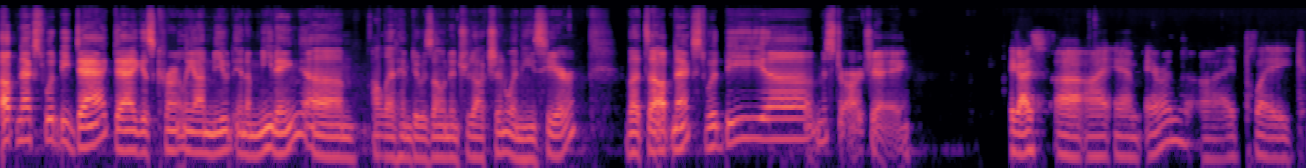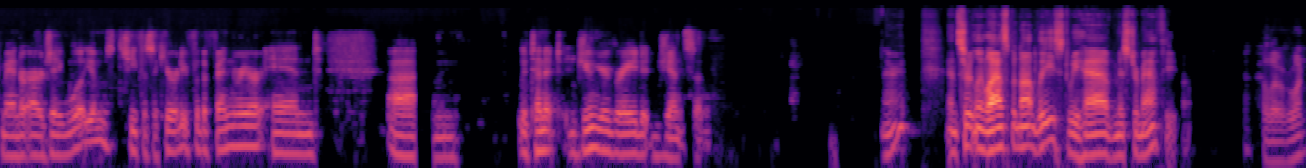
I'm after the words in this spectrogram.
Up next would be Dag. Dag is currently on mute in a meeting. Um, I'll let him do his own introduction when he's here. But uh, up next would be uh, Mr. RJ. Hey guys, uh, I am Aaron. I play Commander R.J. Williams, Chief of Security for the Fenrir, and um, Lieutenant Junior Grade Jensen. All right. And certainly last but not least, we have Mr. Matthew. Hello, everyone.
